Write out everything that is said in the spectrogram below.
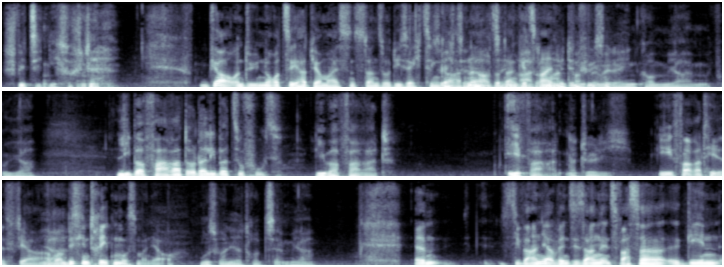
schwitze ich nicht so schnell. Ja, und die Nordsee hat ja meistens dann so die 16, Grad, 16, ne? Also 18 dann geht's Grad rein am mit den Anfang, Füßen. Wenn wir da hinkommen, ja, im Frühjahr. Lieber Fahrrad oder lieber zu Fuß? Lieber Fahrrad. E-Fahrrad natürlich. E-Fahrrad hilft, ja. Ja. Aber ein bisschen treten muss man ja auch. Muss man ja trotzdem, ja. Ähm, Sie waren ja, wenn Sie sagen, ins Wasser äh, gehen,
